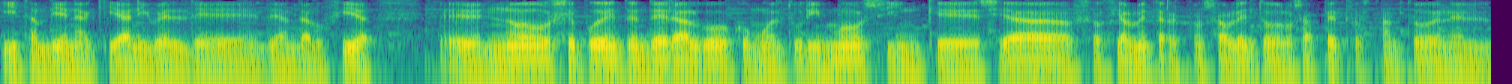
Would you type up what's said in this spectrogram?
y también aquí a nivel de, Andalucía. Eh, no se puede entender algo como el turismo sin que sea socialmente responsable en todos los aspectos, tanto en el,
